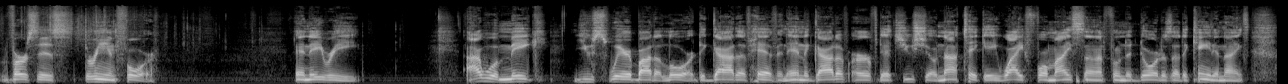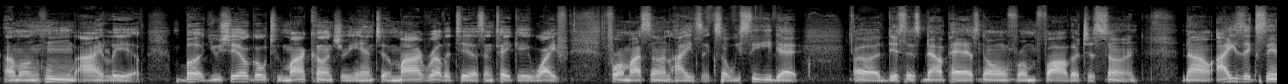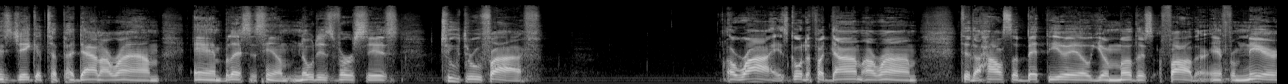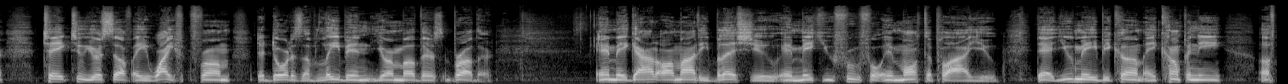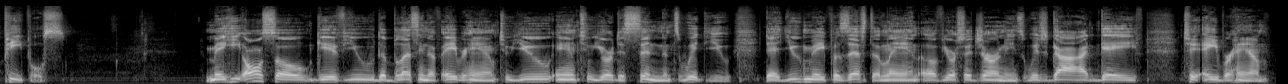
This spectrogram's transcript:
verses 3 and 4 and they read, I will make you swear by the Lord, the God of heaven and the God of earth, that you shall not take a wife for my son from the daughters of the Canaanites among whom I live. But you shall go to my country and to my relatives and take a wife for my son Isaac. So we see that uh, this is now passed on from father to son. Now Isaac sends Jacob to Padan Aram and blesses him. Notice verses two through five. Arise, go to Padan Aram to the house of Bethuel, your mother's father, and from there take to yourself a wife from the daughters of Laban, your mother's brother. And may God Almighty bless you and make you fruitful and multiply you, that you may become a company of peoples. May he also give you the blessing of Abraham to you and to your descendants with you, that you may possess the land of your sojournings, which God gave to Abraham.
